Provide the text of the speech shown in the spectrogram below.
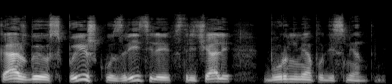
Каждую вспышку зрители встречали бурными аплодисментами.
